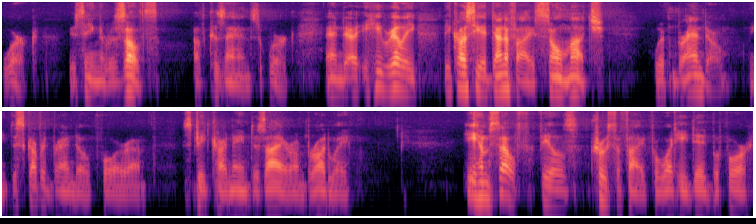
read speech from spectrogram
work. You're seeing the results of Kazan's work. And uh, he really, because he identifies so much with Brando, he discovered Brando for uh, streetcar named Desire on Broadway. He himself feels crucified for what he did before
